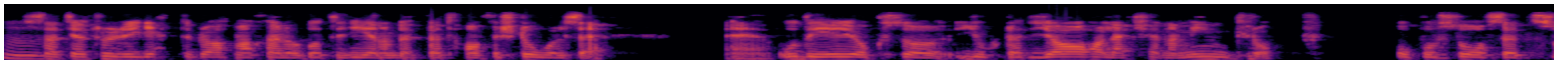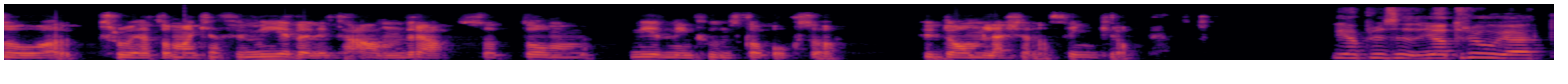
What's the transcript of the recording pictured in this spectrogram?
Mm. Så att jag tror det är jättebra att man själv har gått igenom det för att ha förståelse. Eh, och det har ju också gjort att jag har lärt känna min kropp. Och på så sätt så tror jag att om man kan förmedla det till andra så att de med min kunskap också hur de lär känna sin kropp. Ja precis, jag tror ju att,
